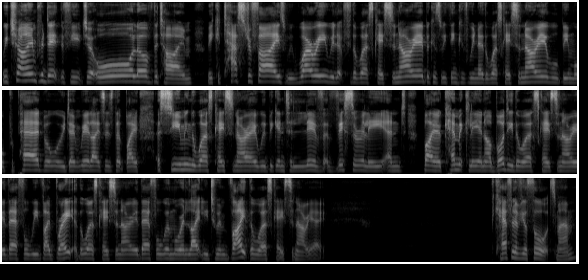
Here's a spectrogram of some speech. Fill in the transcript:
We try and predict the future all of the time. We catastrophize, we worry, we look for the worst case scenario because we think if we know the worst case scenario, we'll be more prepared. But what we don't realize is that by assuming the worst case scenario, we begin to live viscerally and biochemically in our body the worst case scenario. Therefore, we vibrate at the worst case scenario. Therefore, we're more likely to invite the worst case scenario. Be careful of your thoughts, man.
